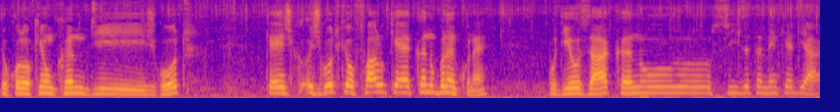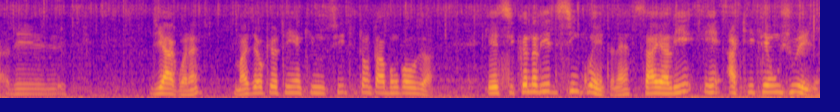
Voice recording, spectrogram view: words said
Eu coloquei um cano de esgoto, que é esgoto que eu falo que é cano branco, né? Podia usar cano cinza também, que é de, de, de água, né? Mas é o que eu tenho aqui no sítio, então tá bom para usar. Esse cano ali é de 50, né? Sai ali e aqui tem um joelho.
